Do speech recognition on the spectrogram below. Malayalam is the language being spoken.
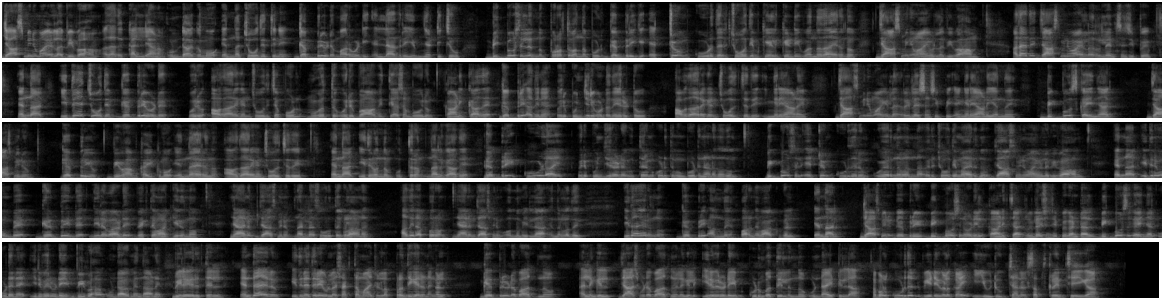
ജാസ്മിനുമായുള്ള വിവാഹം അതായത് കല്യാണം ഉണ്ടാകുമോ എന്ന ചോദ്യത്തിന് ഗബ്രിയുടെ മറുപടി എല്ലാവരെയും ഞെട്ടിച്ചു. ബിഗ് ബോസിൽ നിന്നും പുറത്തു വന്നപ്പോൾ ഗബ്രിക്ക് ഏറ്റവും കൂടുതൽ ചോദ്യം കേൾക്കേണ്ടി വന്നതായിരുന്നു ജാസ്മിനുമായുള്ള വിവാഹം. അതായത് ജാസ്മിനുമായുള്ള റിലേഷൻഷിപ്പ് എന്നാൽ ഇതേ ചോദ്യം ഗബ്രിയോട് ഒരു അവതാരകൻ ചോദിച്ചപ്പോൾ മുഖത്ത് ഒരു ഭാവ വ്യത്യാസം പോലും കാണിക്കാതെ ഗബ്രി അതിനെ ഒരു പുഞ്ചിരി കൊണ്ട് നേരിട്ടു. അവതാരകൻ ചോദിച്ചത് ഇങ്ങനെയാണ്. ജാസ്മിനുമായുള്ള റിലേഷൻഷിപ്പ് എങ്ങനെയാണ് എന്ന് ബിഗ് ബോസ് കഴിഞ്ഞാൽ ജാസ്മിനും ഗബ്രിയും വിവാഹം കഴിക്കുമോ എന്നായിരുന്നു അവതാരകൻ ചോദിച്ചത്. എന്നാൽ ഇതിനൊന്നും ഉത്തരം നൽകാതെ ഗബ്രി കൂളായി ഒരു പുഞ്ചിരിയുടെ ഉത്തരം കൊടുത്ത് മുമ്പോട്ട് നടന്നതും ബിഗ് ബോസിൽ ഏറ്റവും കൂടുതലും ഉയർന്നു വന്ന ഒരു ചോദ്യമായിരുന്നു ജാസ്മിനുമായുള്ള വിവാഹം. എന്നാൽ ഇതിനു മുമ്പേ ഗബ്രിന്റെ നിലപാട് വ്യക്തമാക്കിയിരുന്നു. ഞാനും ജാസ്മിനും നല്ല സുഹൃത്തുക്കളാണ്. അതിനപ്പുറം ഞാനും ജാസ്മിനും ഒന്നുമില്ല എന്നുള്ളത്. ഇതായിരുന്നു ഗബ്രി അന്ന് പറഞ്ഞ വാക്കുകൾ. എന്നാൽ ജാസ്മിനും ഗബ്രിയും ബിഗ് ബോസിനോടിൽ കാണിച്ച റിലേഷൻഷിപ്പ് കണ്ടാൽ ബിഗ് ബോസ് കഴിഞ്ഞാൽ ഉടനെ ഇരുവരുടെയും വിവാഹം ഉണ്ടാകുമെന്നാണ് വിലയിരുത്തൽ. എന്തായാലും ഇതിനെതിരെയുള്ള ശക്തമായിട്ടുള്ള പ്രതികരണങ്ങൾ ഗബ്രിയുടെ ഭാഗത്തു നിന്നോ അല്ലെങ്കിൽ ജാസ്മിയുടെ ഭാഗത്തു നിന്നോ അല്ലെങ്കിൽ ഇരുവരുടെയും കുടുംബത്തിൽ നിന്നോ ഉണ്ടായിട്ടില്ല. അപ്പോൾ കൂടുതൽ വീഡിയോകൾക്കായി ഈ യൂട്യൂബ് ചാനൽ സബ്സ്ക്രൈബ് ചെയ്യുക.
